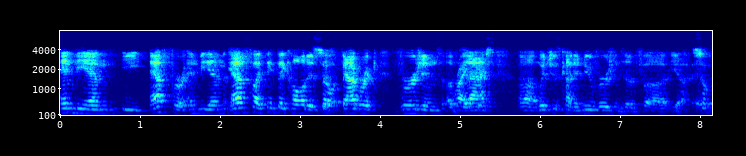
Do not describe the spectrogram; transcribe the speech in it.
NVMe-F or NVMe-F, I think they call it, is the fabric versions of Right, that, uh, which is kind of new versions of, uh, yeah, So-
